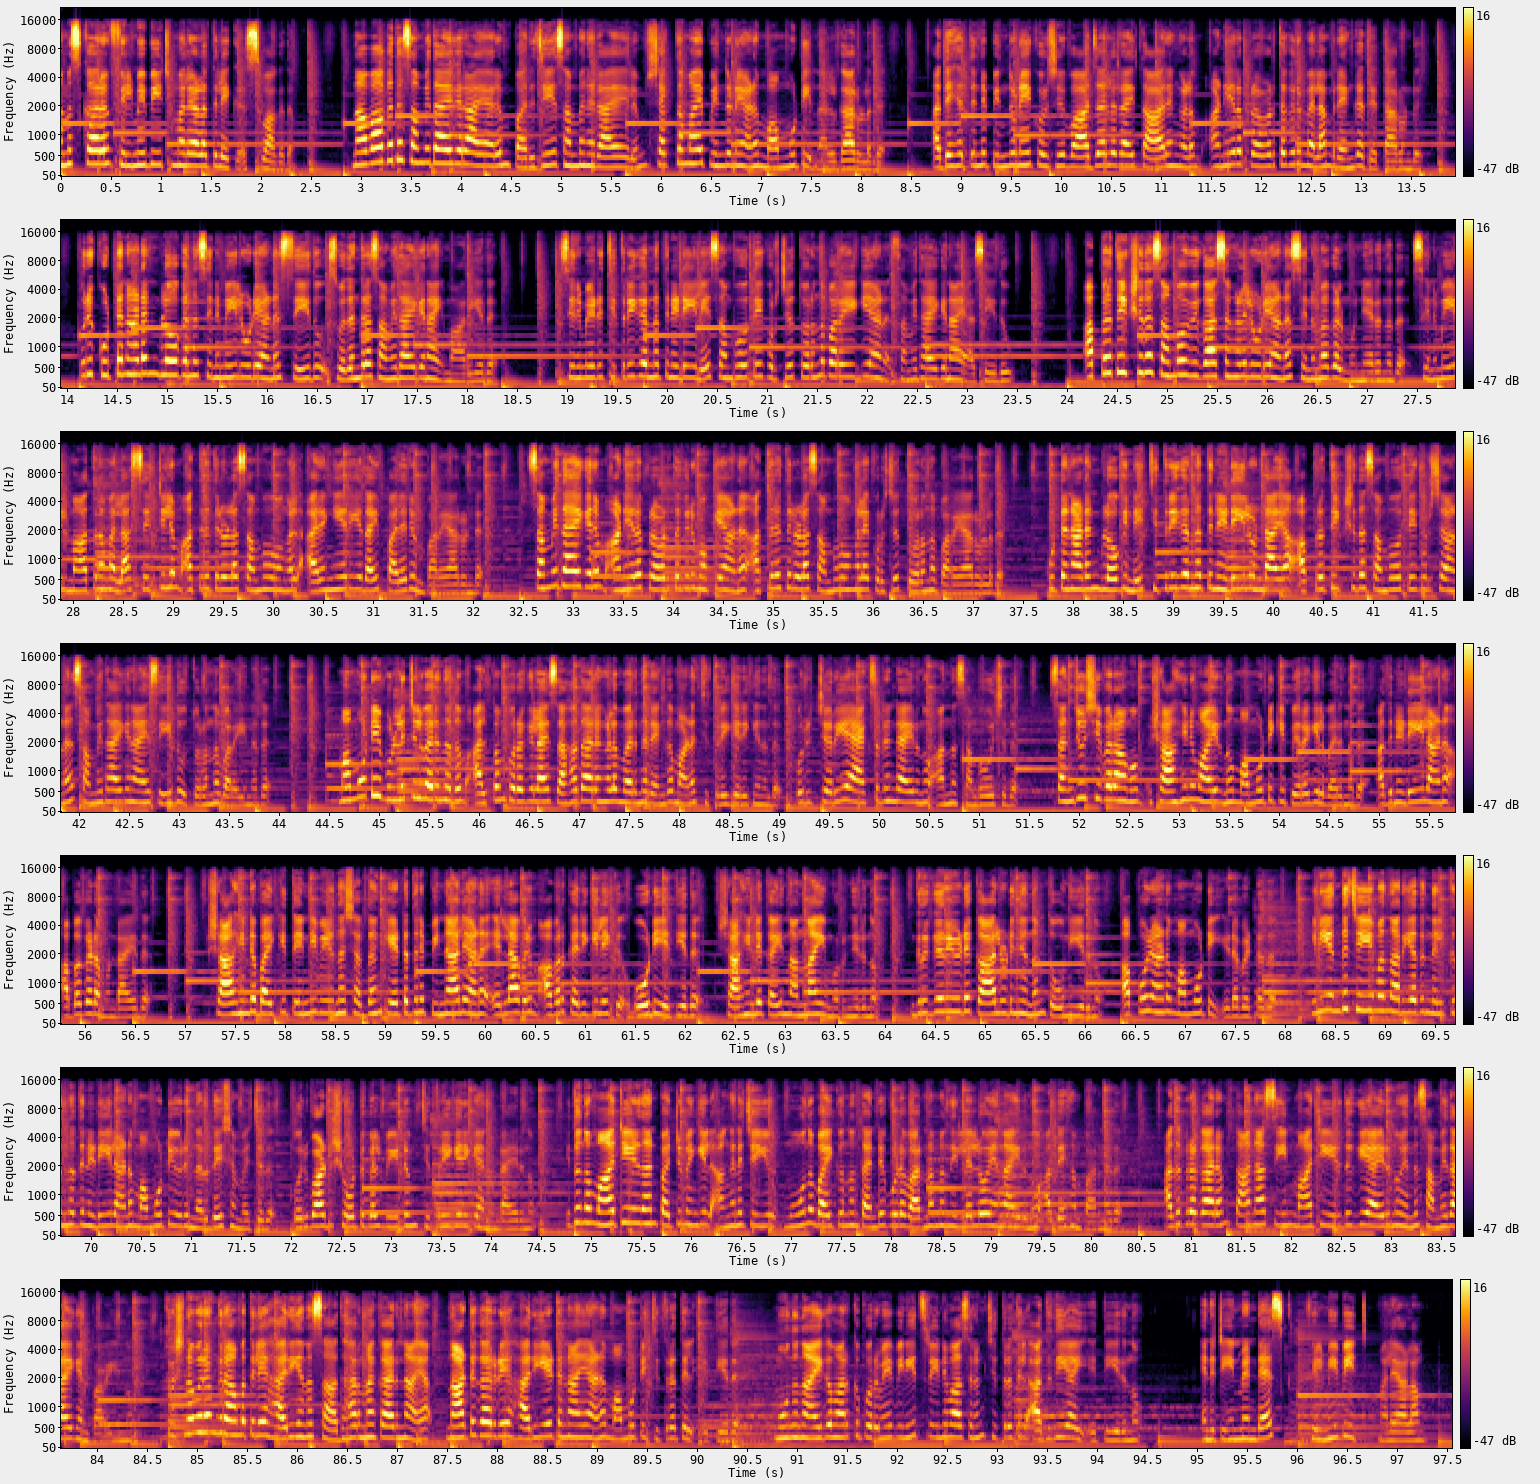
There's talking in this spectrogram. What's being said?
നമസ്കാരം. Filmy beat മലയാളത്തിലേക്ക് സ്വാഗതം. നവാഗത സംവിധായകരായാലും പരിചയസമ്പന്നരായാലും ശക്തമായ പിന്തുണയാണ് മമ്മൂട്ടി നൽകാറുള്ളത്. അദ്ദേഹത്തിന്റെ പിന്തുണയെക്കുറിച്ച് വാചാലരായി താരങ്ങളും അണിയറ പ്രവർത്തകരുമെല്ലാം രംഗത്തെത്താറുണ്ട്. ഒരു കുട്ടനാടൻ ബ്ലോഗ് എന്ന സിനിമയിലൂടെയാണ് സേതു സ്വതന്ത്ര സംവിധായകനായി മാറിയത്. സിനിമയുടെ ചിത്രീകരണത്തിനിടയിലെ സംഭവത്തെക്കുറിച്ച് തുറന്നു പറയുകയാണ് സംവിധായകനായ സേതു. അപ്രതീക്ഷിത സംഭവ വികാസങ്ങളിലൂടെയാണ് സിനിമകൾ മുന്നേറുന്നത്. സിനിമയിൽ മാത്രമല്ല സെറ്റിലും അത്തരത്തിലുള്ള സംഭവങ്ങൾ അരങ്ങേറിയതായി പലരും പറയാറുണ്ട്. സംവിധായകനും അണിയറ പ്രവർത്തകരുമൊക്കെയാണ് അത്തരത്തിലുള്ള സംഭവങ്ങളെക്കുറിച്ച് തുറന്നു പറയാറുള്ളത്. കുട്ടനാടൻ ബ്ലോഗിന്റെ ചിത്രീകരണത്തിനിടയിലുണ്ടായ അപ്രതീക്ഷിത സംഭവത്തെക്കുറിച്ചാണ് സംവിധായകനായ സേതു തുറന്നു പറയുന്നത്. മമ്മൂട്ടി ബുള്ളറ്റിൽ വരുന്നതും അല്പം പുറകിലായ സഹതാരങ്ങളും വരുന്ന രംഗമാണ് ചിത്രീകരിക്കുന്നത്. ഒരു ചെറിയ ആക്സിഡന്റ് ആയിരുന്നു അന്ന് സംഭവിച്ചത്. സഞ്ജു ശിവറാമും ഷാഹിനുമായിരുന്നു മമ്മൂട്ടിക്ക് പിറകിൽ വരുന്നത്. അതിനിടയിലാണ് അപകടമുണ്ടായത്. ഷാഹിന്റെ ബൈക്ക് തെന്നി വീഴുന്ന ശബ്ദം കേട്ടതിന് പിന്നാലെയാണ് എല്ലാവരും അവർക്കരികിലേക്ക് ഓടിയെത്തിയത്. ഷാഹിന്റെ കൈ നന്നായി മുറിഞ്ഞിരുന്നു. ഗ്രിഗറിയുടെ കാലൊടിഞ്ഞെന്നും തോന്നിയിരുന്നു. അപ്പോഴാണ് മമ്മൂട്ടി ഇടപെട്ടത്. ഇനി എന്ത് ചെയ്യുമെന്നറിയാതെ നിൽക്കുന്നതിനിടയിലാണ് മമ്മൂട്ടി ഒരു നിർദ്ദേശം വെച്ചത്. ഒരുപാട് ഷോട്ടുകൾ വീണ്ടും ചിത്രീകരിക്കാനുണ്ടായിരുന്നു. ഇതൊന്ന് മാറ്റി എഴുതാൻ പറ്റുമെങ്കിൽ അങ്ങനെ ചെയ്യൂ. മൂന്ന് ബൈക്കൊന്നും തന്റെ കൂടെ വരണമെന്നില്ലല്ലോ എന്നായിരുന്നു അദ്ദേഹം പറഞ്ഞത്. അത് പ്രകാരം താൻ ആ സീൻ മാറ്റി എഴുതുകയായിരുന്നു എന്ന് സംവിധായകൻ പറയുന്നു. കൃഷ്ണപുരം ഗ്രാമത്തിലെ ഹരി എന്ന സാധാരണക്കാരനായ നാട്ടുകാരുടെ ഹരിയേട്ടനായാണ് മമ്മൂട്ടി ചിത്രത്തിൽ എത്തിയത്. മൂന്ന് നായികമാർക്ക് പുറമെ വിനീത് ശ്രീനിവാസനും ചിത്രത്തിൽ അതിഥിയായി എത്തിയിരുന്നു. Entertainment desk Filmibeat Malayalam.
